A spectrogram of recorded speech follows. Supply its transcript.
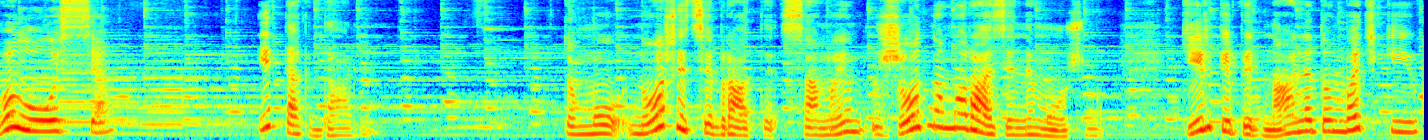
волосся і так далі. Тому ножиці брати самим в жодному разі не можна тільки під наглядом батьків.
